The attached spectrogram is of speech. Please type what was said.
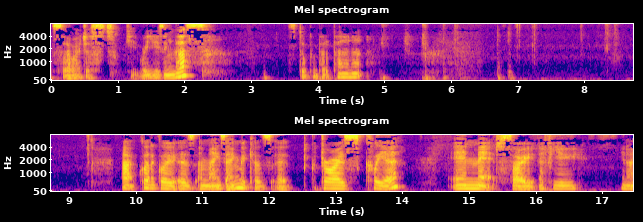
So I just keep reusing this. Still can put a pin in it. Uh, glitter glue is amazing because it dries clear and matte. So if you, you know,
